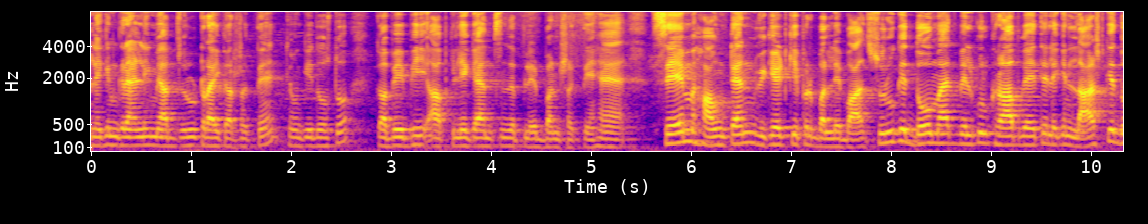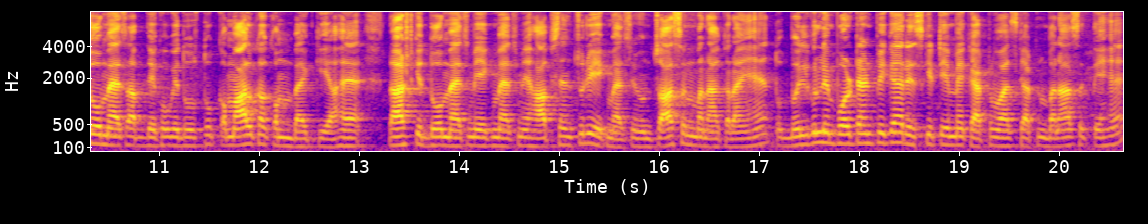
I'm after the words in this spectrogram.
लेकिन ग्रैंड लीग में आप ज़रूर ट्राई कर सकते हैं, क्योंकि दोस्तों, कभी भी आपके लिए चेंजर प्लेयर बन सकते हैं। सेम हाउंटेन विकेट कीपर बल्लेबाज। शुरू के दो मैच बिल्कुल ख़राब गए थे, लेकिन लास्ट के दो मैच आप देखोगे दोस्तों, कमाल का कम किया है। लास्ट के दो मैच में, एक मैच में हाफ़ सेंचुरी एक मैच में उनचास रन बना कर आए हैं। तो बिल्कुल इंपॉर्टेंट पिक है इसकी टीम में कैप्टन वाइस कैप्टन बना सकते हैं।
